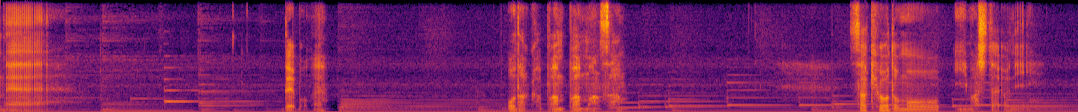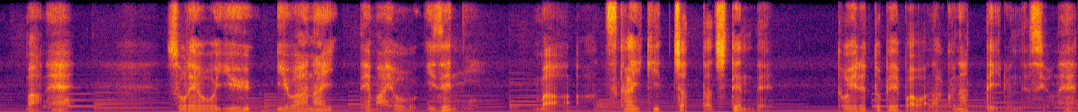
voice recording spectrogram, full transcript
ね。でもねお腹パンパンマンさん。先ほども言いましたようにまあねそれを言う言わないで迷う以前にまあ使い切っちゃった時点でトイレットペーパーはなくなっているんですよね。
